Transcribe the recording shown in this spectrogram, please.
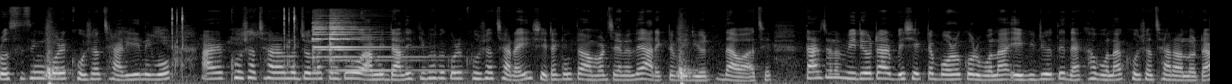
প্রসেসিং করে খোসা ছাড়িয়ে নিব। আর খোসা ছাড়ানোর জন্য কিন্তু আমি ডালে কীভাবে করে খোসা ছাড়াই, সেটা কিন্তু আমার চ্যানেলে আরেকটা ভিডিওতে দেওয়া আছে। তার জন্য ভিডিওটা আর বেশি একটা বড় করব না, এই ভিডিওতে দেখাবো না খোসা ছাড়ানোটা।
